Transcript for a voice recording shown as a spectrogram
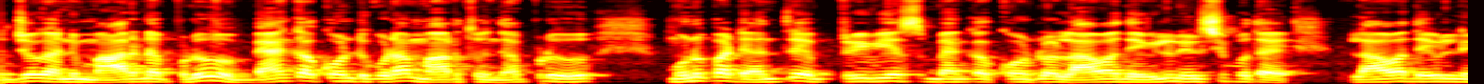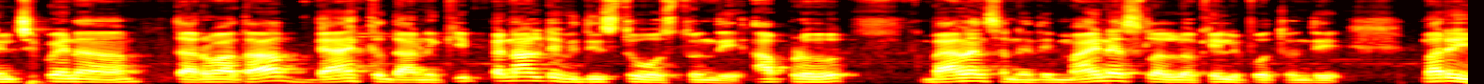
ఉద్యోగాన్ని మారినప్పుడు బ్యాంక్ అకౌంట్ కూడా మారుతుంది. అప్పుడు మునుపటి అంటే ప్రీవియస్ బ్యాంక్ అకౌంట్లో లావాదేవీలు నిలిచిపోతాయి. లావాదేవీలు నిలిచిపోయిన తర్వాత బ్యాంక్ దానికి పెనాల్టీ విధిస్తూ వస్తుంది. అప్పుడు బ్యాలెన్స్ అనేది మైనస్లలోకి వెళ్ళిపోతుంది. మరి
